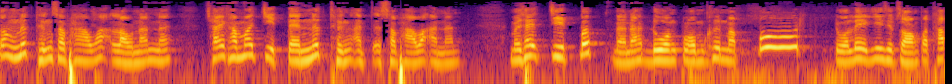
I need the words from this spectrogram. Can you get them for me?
ต้องนึกถึงสภาวะเหล่านั้นนะใช้คำว่าจิตแต่นึกถึงสภาวะอันนั้น ไม่ใช่จิตปุ๊บนะนะดวงกลมขึ้นมาปุ๊บตัวเลขยี่สิบสองประทับ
